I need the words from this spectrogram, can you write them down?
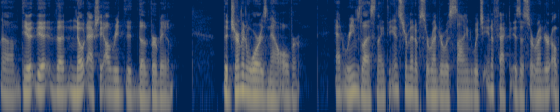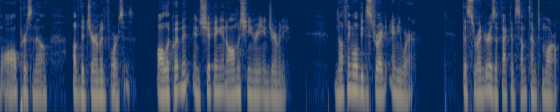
Um, the, the, the note actually, I'll read the, the verbatim. The German war is now over. At Reims last night, the instrument of surrender was signed, which in effect is a surrender of all personnel of the German forces all equipment and shipping and all machinery in Germany. Nothing will be destroyed anywhere. The surrender is effective sometime tomorrow.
